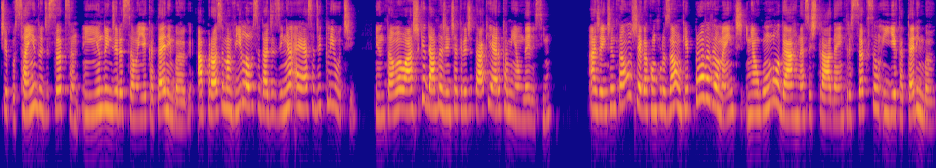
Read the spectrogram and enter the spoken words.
Tipo, saindo de Suxon e indo em direção a Yekaterinburg, a próxima vila ou cidadezinha é essa de Kliuch. Então eu acho que dá pra gente acreditar que era o caminhão dele, sim. A gente então chega à conclusão que provavelmente em algum lugar nessa estrada entre Suxon e Yekaterinburg,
